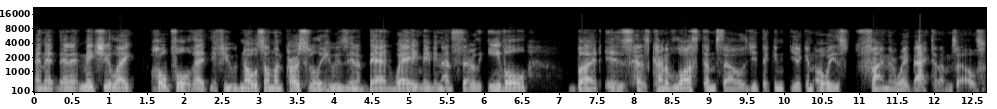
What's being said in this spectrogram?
and it and it makes you like hopeful that if you know someone personally who's in a bad way maybe not necessarily evil but is has kind of lost themselves, you think you can always find their way back to themselves.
